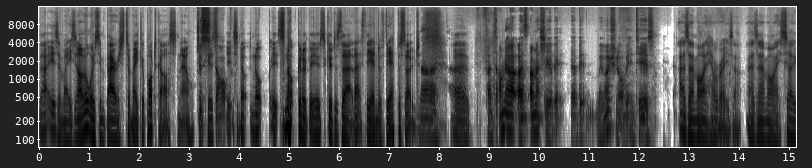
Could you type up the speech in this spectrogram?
That is amazing. I'm almost embarrassed to make a podcast now Just because stop. it's not not it's not going to be as good as that. That's the end of the episode. No, Uh, Fant- I mean, I, I, I'm actually a bit, a bit emotional, a bit in tears. as am I, Hellraiser. As am I. So,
